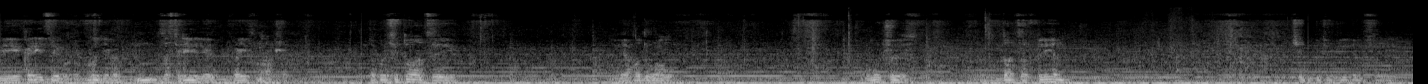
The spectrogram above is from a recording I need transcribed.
И корейцы вроде как застрелили двоих наших. В такой ситуации я подумал, лучше сдаться в плен, чем быть убитым в своей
